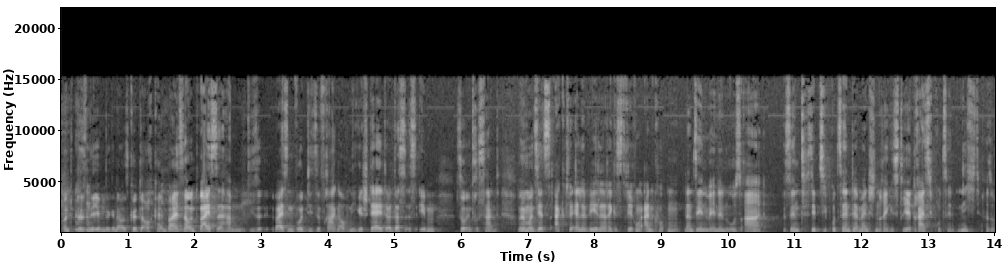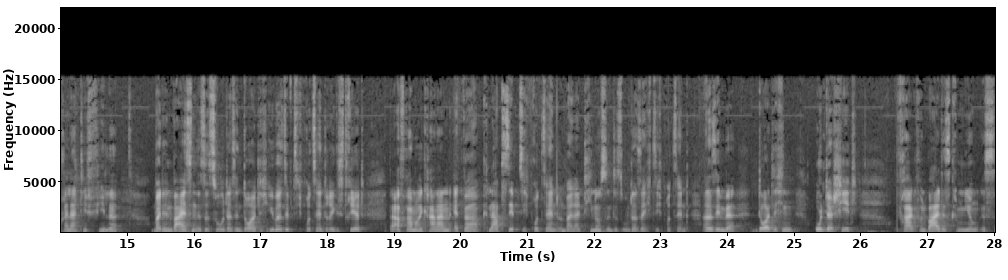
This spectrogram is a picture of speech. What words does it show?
Und das Neben, genau, es könnte auch kein Weißer. Und Weiße haben diese, Weißen wurden diese Fragen auch nie gestellt. Und das ist eben so interessant. Und wenn wir uns jetzt aktuelle Wählerregistrierung angucken, dann sehen wir in den USA sind 70 Prozent der Menschen registriert, 30 Prozent nicht, also relativ viele. Bei den Weißen ist es so, da sind deutlich über 70 Prozent registriert, bei Afroamerikanern etwa knapp 70 Prozent und bei Latinos sind es unter 60 Prozent. Also sehen wir einen deutlichen Unterschied. Die Frage von Wahldiskriminierung ist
